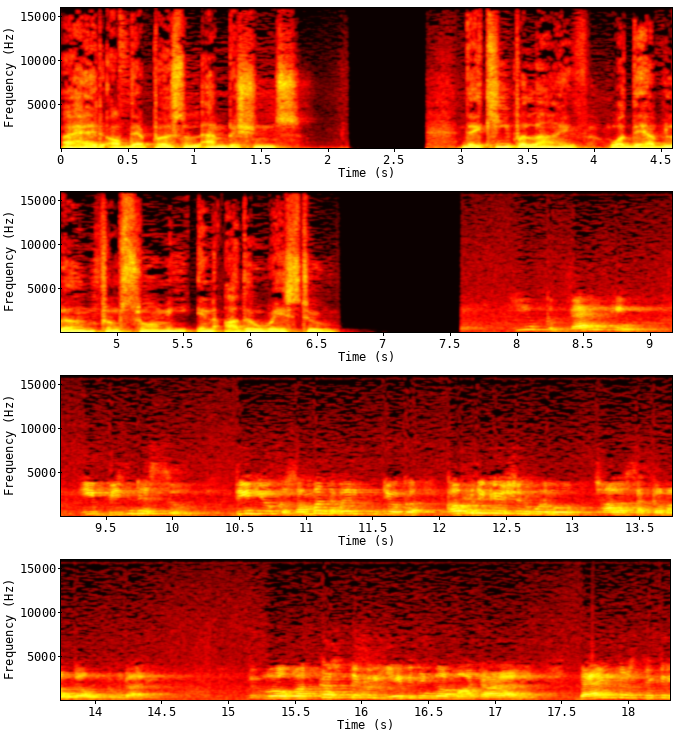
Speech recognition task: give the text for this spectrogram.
ahead of their personal ambitions. They keep alive what they have learned from Swami in other ways too. Banking, banking business too. దీని యొక్క సంబంధమైనటువంటి యొక్క కమ్యూనికేషన్ కూడా చాలా సక్రమంగా ఉంటుండాలి. వర్కర్స్ దగ్గర ఏ విధంగా మాట్లాడాలి? బ్యాంకర్స్ దగ్గర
